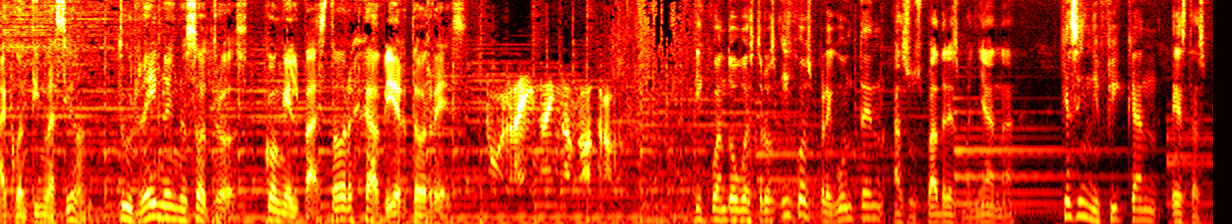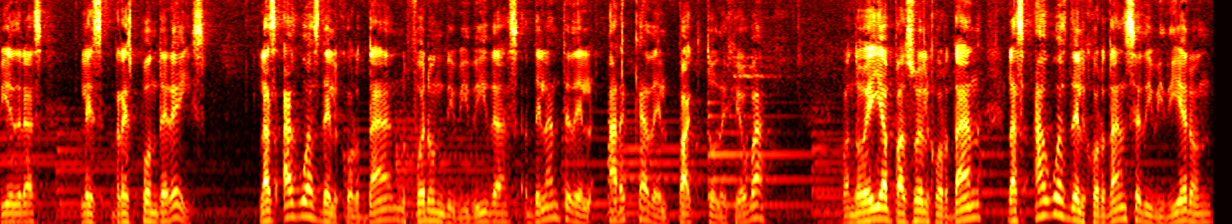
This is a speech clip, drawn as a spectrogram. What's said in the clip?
A continuación, Tu Reino en Nosotros, con el pastor Javier Torres. Tu reino en nosotros. Y cuando vuestros hijos pregunten a sus padres mañana, ¿qué significan estas piedras? Les responderéis. Las aguas del Jordán fueron divididas delante del arca del pacto de Jehová. Cuando ella pasó el Jordán, las aguas del Jordán se dividieron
